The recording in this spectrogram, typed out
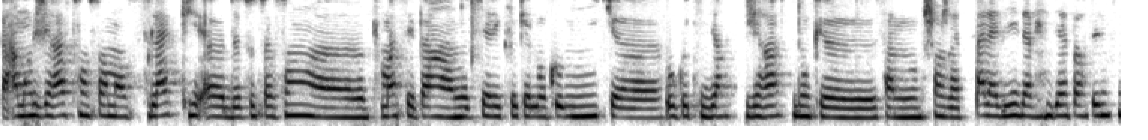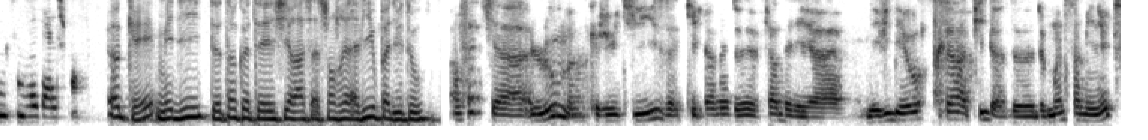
à moins que Jira se transforme en Slack, euh, de toute façon, euh, pour moi, c'est pas un outil avec lequel on communique euh, au quotidien, Jira. Donc, ça me changerait pas la vie d'y apporter une fonction vocale, je pense. Ok, Mehdi, de ton côté, Jira, ça changerait la vie ou pas du tout? En fait, il y a Loom que j'utilise qui permet de faire des, euh, des vidéos très rapides de, de, moins de 5 minutes,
